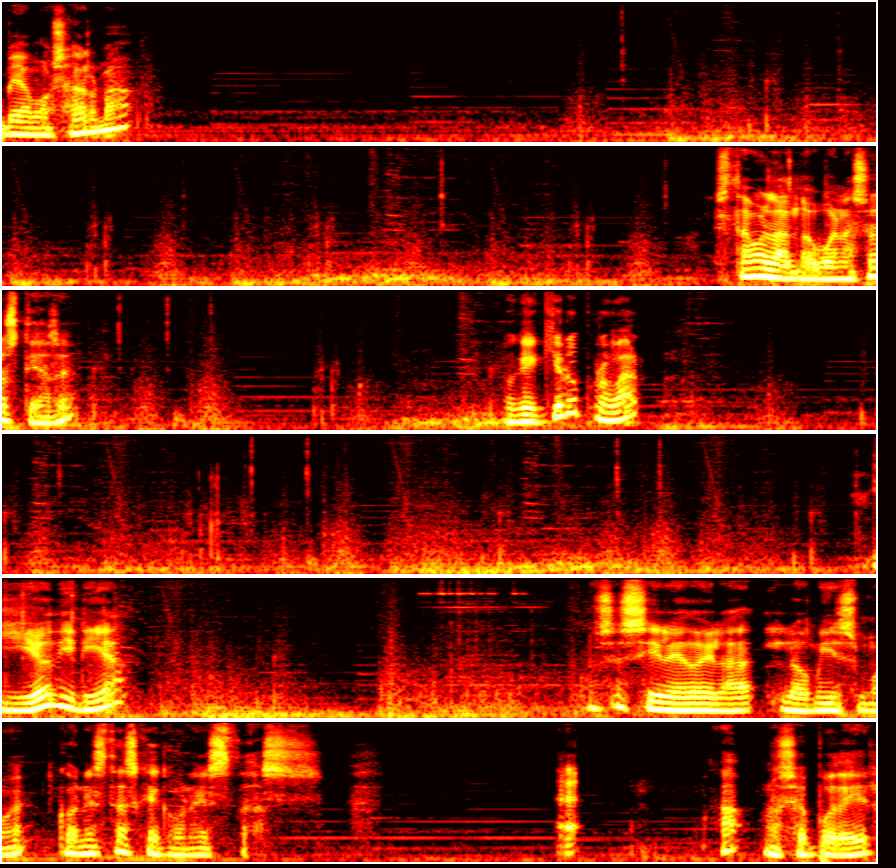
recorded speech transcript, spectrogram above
Cambiamos arma. Estamos dando buenas hostias, ¿eh? Lo que quiero probar... Yo diría... No sé si le doy lo mismo, ¿eh? Con estas que con estas. Eh. Ah, no se puede ir.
